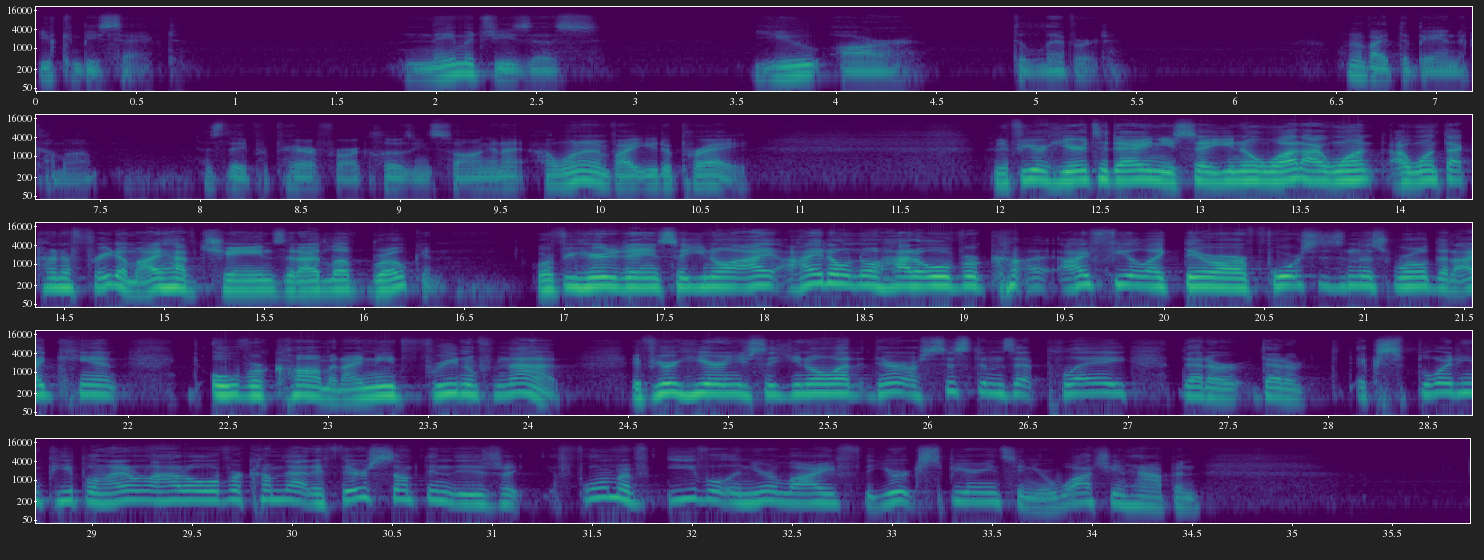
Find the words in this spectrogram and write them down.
you can be saved. In the name of Jesus, you are delivered. To invite the band to come up as they prepare for our closing song, and I, I want to invite you to pray. And if you're here today and you say, you know what, I want, I want that kind of freedom. I have chains that I'd love broken. Or if you're here today and say, you know, I, I don't know how to overcome, I feel like there are forces in this world that I can't overcome and I need freedom from that. If you're here and you say, you know what, there are systems at play that are, that are exploiting people and I don't know how to overcome that. If there's something, there's a form of evil in your life that you're experiencing, you're watching happen,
